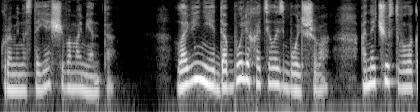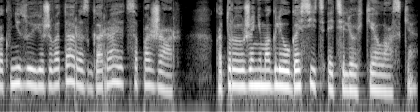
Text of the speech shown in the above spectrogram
кроме настоящего момента. Лавинии до боли хотелось большего. Она чувствовала, как внизу ее живота разгорается пожар — которые уже не могли угасить эти легкие ласки.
